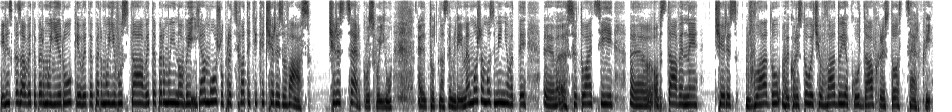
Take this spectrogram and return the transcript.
І він сказав: Ви тепер мої руки, ви тепер мої вуста, ви тепер мої нові. Я можу працювати тільки через вас. Через церкву свою е, тут на землі ми можемо змінювати ситуації, обставини через владу, використовуючи владу, яку дав Христос церкві.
